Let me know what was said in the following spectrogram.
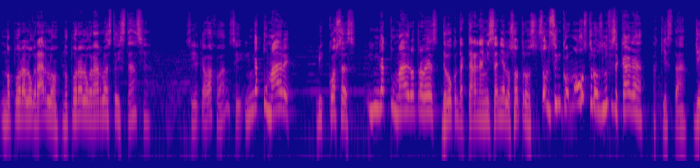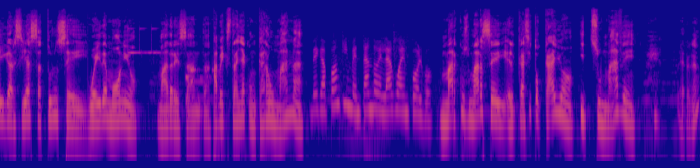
no podrá lograrlo. No podrá lograrlo a esta distancia. Sigue acá abajo, ¿ah? ¿eh? Sí. ¡Inga tu madre! Vi cosas. ¡Inga tu madre otra vez! Debo contactar a Nami-san y a los otros. ¡Son cinco monstruos! Luffy se caga. Aquí está. Jay García Saturnsei. Güey demonio. Madre santa. Ave extraña con cara humana. Vegapunk inventando el agua en polvo. Marcus Marseille, el casi tocayo. Itsumade. ¿Verga?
